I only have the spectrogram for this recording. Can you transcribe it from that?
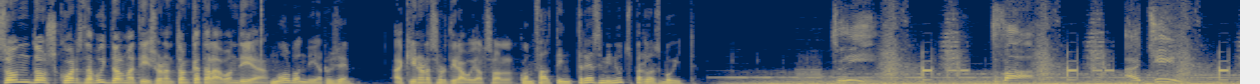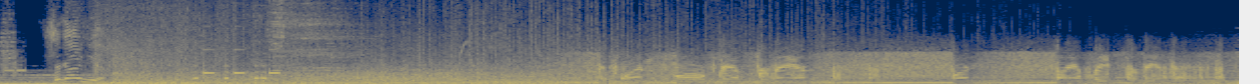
Són dos quarts de vuit del matí. Joan Anton Català, bon dia. Molt bon dia, Roger. A quina hora sortirà avui el sol? Quan faltin 3 minuts per les 8. 3, 2, 1, seganya! One small step for man, one giant leap for mankind.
